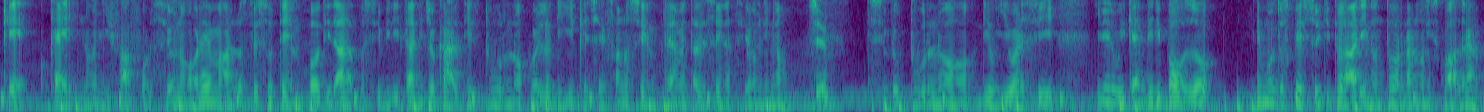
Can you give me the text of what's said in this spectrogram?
che ok non gli fa forse onore ma allo stesso tempo ti dà la possibilità di giocarti il turno quello di, che ci fanno sempre a metà delle Sei Nazioni no? Sì c'è sempre un turno di URC nel weekend di riposo e molto spesso i titolari non tornano in squadra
